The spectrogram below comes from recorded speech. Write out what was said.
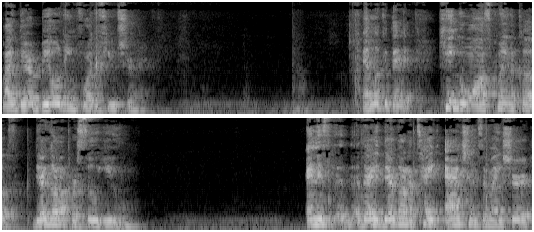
like they're building for the future. And look at that. King of Wands, Queen of Cups. They're going to pursue you and it's they they're gonna take action to make sure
